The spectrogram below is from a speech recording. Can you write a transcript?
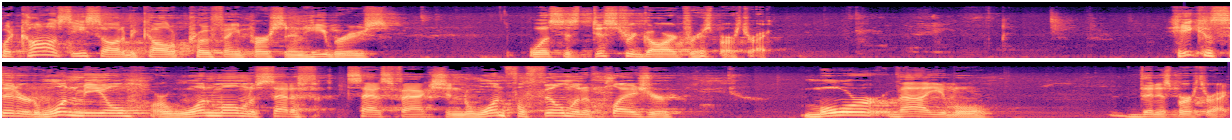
What caused Esau to be called a profane person in Hebrews was his disregard for his birthright. He considered one meal or one moment of satisfaction, one fulfillment of pleasure, more valuable than his birthright.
